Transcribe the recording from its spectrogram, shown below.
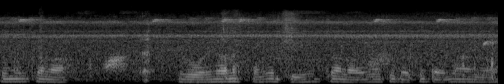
tôi muốn cho là lùi nó nó chẳng có chỉ cho là ô cái đấy cái đấy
